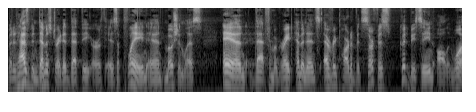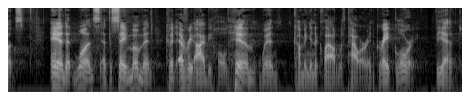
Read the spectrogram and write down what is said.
But it has been demonstrated that the earth is a plane and motionless, and that from a great eminence every part of its surface could be seen all at once. And at once, at the same moment, could every eye behold him when coming in a cloud with power and great glory. The end.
